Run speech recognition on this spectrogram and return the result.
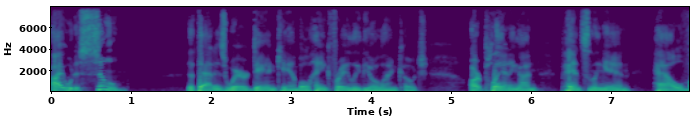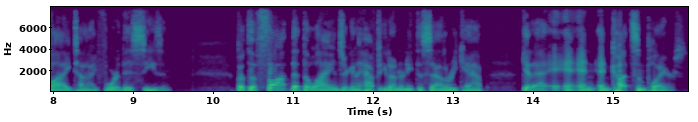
I would assume that that is where Dan Campbell, Hank Fraley, the O line coach, are planning on penciling in Hal Vaitai for this season. But the thought that the Lions are going to have to get underneath the salary cap, get a, and and cut some players,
